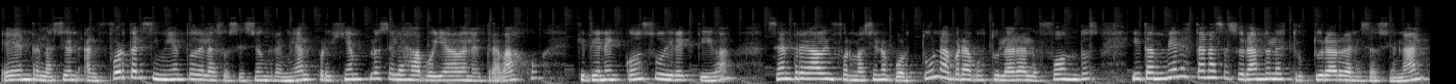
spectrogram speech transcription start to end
en relación al fortalecimiento de la asociación gremial. Por ejemplo, se les ha apoyado en el trabajo que tienen con su directiva, se ha entregado información oportuna para postular a los fondos y también están asesorando la estructura organizacional,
